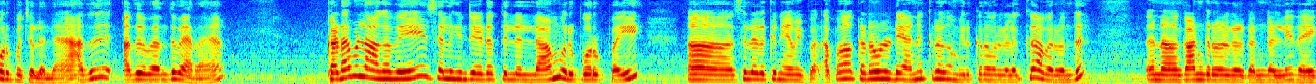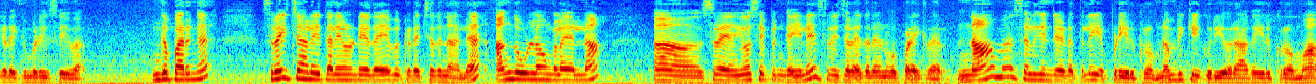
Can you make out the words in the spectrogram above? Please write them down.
பொறுப்பை சொல்லலை. அது அது வந்து வேற. கடவுளாகவே செல்கின்ற இடத்திலெல்லாம் ஒரு பொறுப்பை சிலருக்கு நியமிப்பார். அப்போ கடவுளுடைய அனுக்கிரகம் இருக்கிறவர்களுக்கு அவர் வந்து நான் காண்கிறவர்கள் கண்கள்லேயே தயவு கிடைக்கும்படி செய்வார். இங்க பாருங்க சிறைச்சாலை தலைவனுடைய தயவு கிடைச்சதுனால அங்க உள்ளவங்களை எல்லாம் சிறை யோசேப்பின் கையிலே சிறைச்சாலை தலைவன் ஒப்படைக்கிறார். நாம செல்கின்ற இடத்துல எப்படி இருக்கிறோம்? நம்பிக்கைக்குரியவராக இருக்கிறோமா?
